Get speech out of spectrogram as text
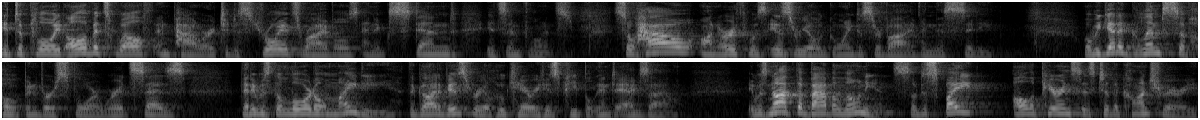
It deployed all of its wealth and power to destroy its rivals and extend its influence. So, how on earth was Israel going to survive in this city? Well, we get a glimpse of hope in verse 4, where it says that it was the Lord Almighty, the God of Israel, who carried his people into exile. It was not the Babylonians. So, despite all appearances to the contrary,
